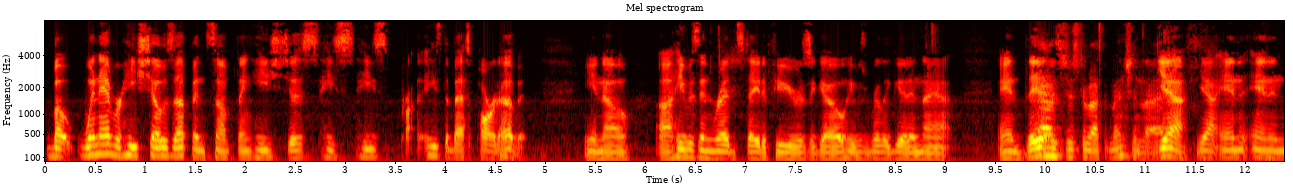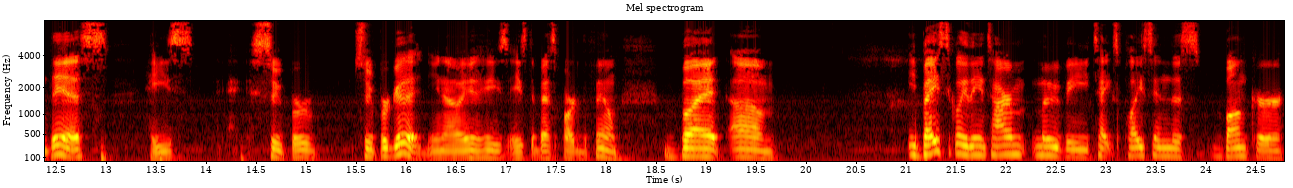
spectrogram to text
but whenever he shows up in something, he's just he's he's pro- he's the best part of it, you know. Uh, he was in Red State a few years ago. He was really good in that. And this, I was just about to mention that. yeah, yeah, and and in this, he's super super good. You know, he's he's the best part of the film. But um, he basically the entire movie takes place in this bunker.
